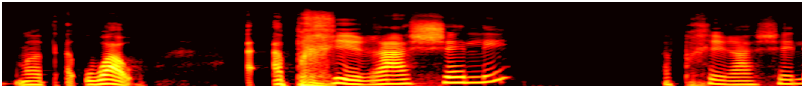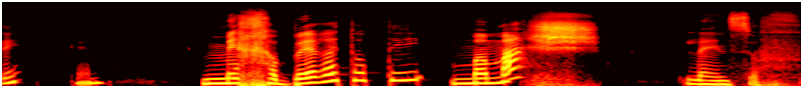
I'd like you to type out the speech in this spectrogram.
זאת אומרת, וואו, הבחירה שלי, הבחירה שלי, כן? מחברת אותי ממש לאינסוף.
